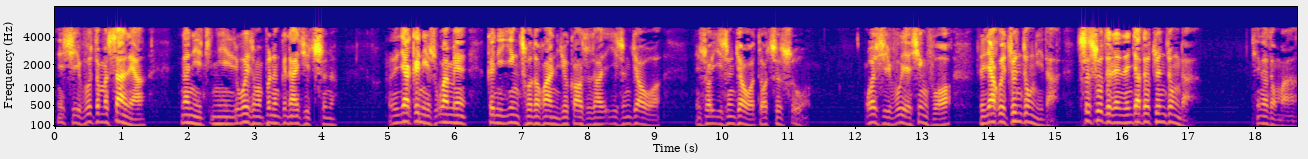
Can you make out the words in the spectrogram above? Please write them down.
你媳妇这么善良，那你你为什么不能跟她一起吃呢？人家跟你说外面跟你应酬的话，你就告诉他医生叫我，你说医生叫我多吃素，我媳妇也信佛，人家会尊重你的，吃素的人人家都尊重的，听得懂吗？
